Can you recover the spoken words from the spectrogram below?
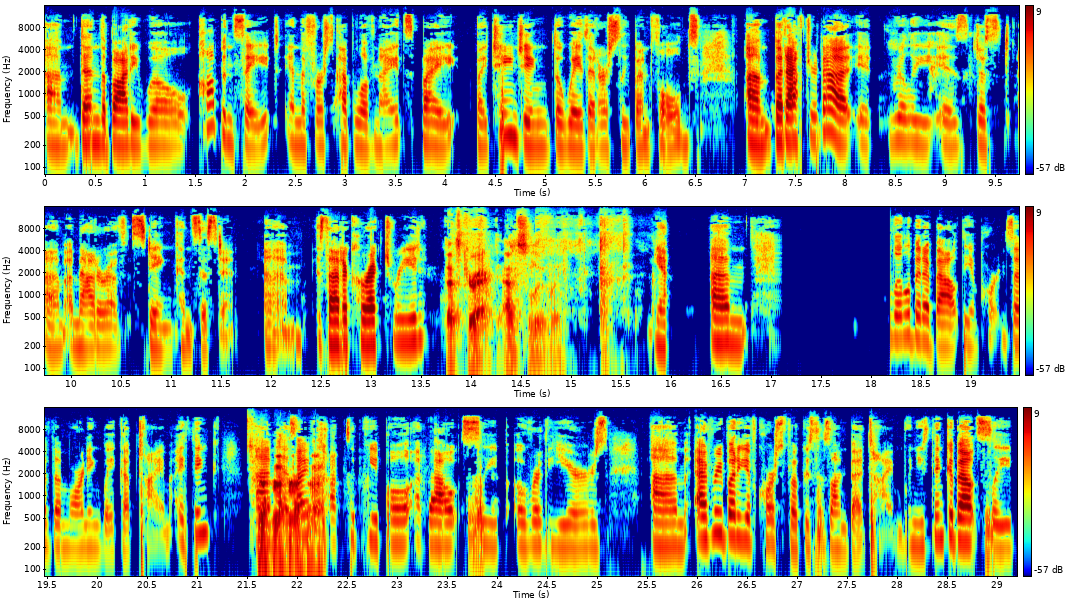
um, then the body will compensate in the first couple of nights by by changing the way that our sleep unfolds. Um, but after that, it really is just um, a matter of staying consistent. Um, is that a correct read? That's correct. Absolutely. Yeah. Um, a little bit about the importance of the morning wake up time. I think um, as I've talked to people about sleep over the years, um, everybody, of course, focuses on bedtime. When you think about sleep,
